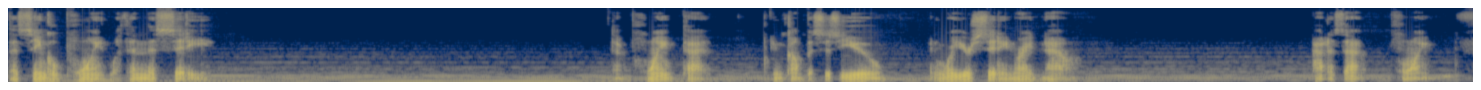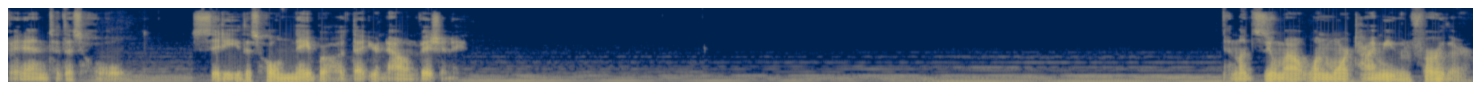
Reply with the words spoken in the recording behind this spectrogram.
That single point within this city. That point that encompasses you and where you're sitting right now. How does that point fit into this whole city, this whole neighborhood that you're now envisioning? And let's zoom out one more time, even further.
